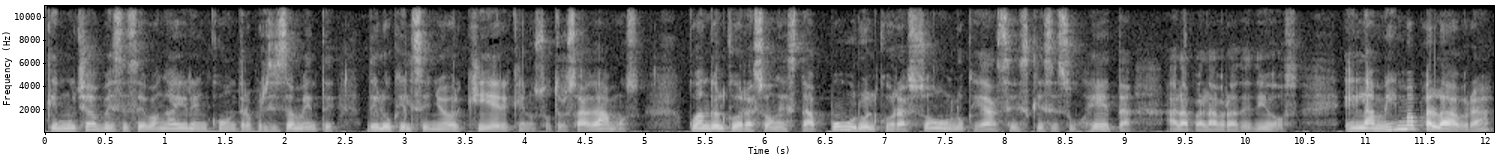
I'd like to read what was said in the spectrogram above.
que muchas veces se van a ir en contra precisamente de lo que el Señor quiere que nosotros hagamos. Cuando el corazón está puro, el corazón lo que hace es que se sujeta a la palabra de Dios. En la misma palabra,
